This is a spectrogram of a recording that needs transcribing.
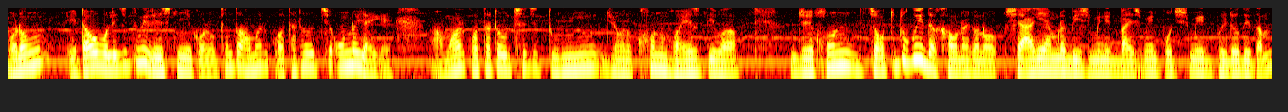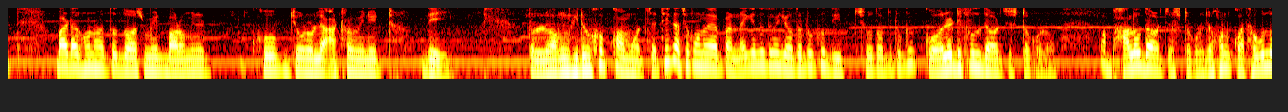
বরং এটাও বলি যে তুমি রেস্ট নিয়ে করো। কিন্তু আমার কথাটা হচ্ছে অন্য জায়গায়। আমার কথাটা হচ্ছে যে তুমি যখন ভয়েস দিবা, যখন যতটুকুই দেখাও না কেন, সে আগে আমরা বিশ মিনিট, বাইশ মিনিট, পঁচিশ মিনিট ভিডিও দিতাম বাট এখন হয়তো দশ মিনিট, বারো মিনিট, খুব জোর হলে আঠারো মিনিট দেই। তো লং ভিডিও খুব কম হচ্ছে, ঠিক আছে, কোনো ব্যাপার না কিন্তু তুমি যতটুকু দিচ্ছ, ততটুকু কোয়ালিটিফুল দেওয়ার চেষ্টা করো, বা ভালো দেওয়ার চেষ্টা করো, যখন কথাগুলো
